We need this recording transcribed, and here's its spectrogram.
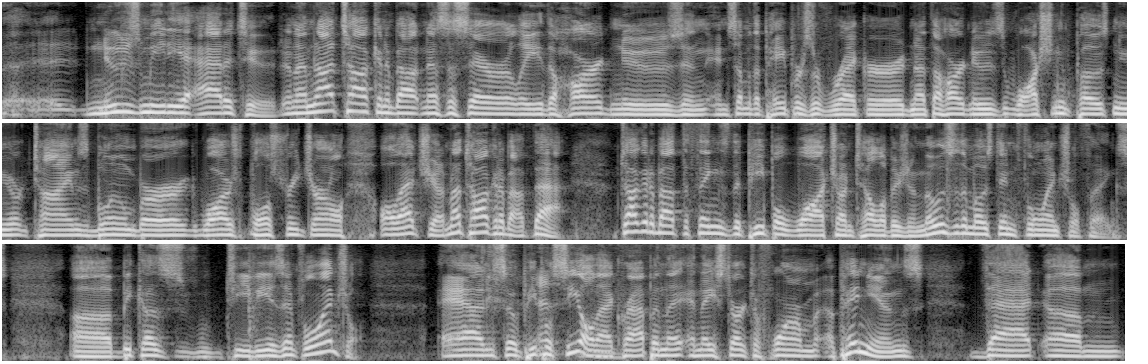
uh, news media attitude, and I'm not talking about necessarily the hard news and, and some of the papers of record, not the hard news, Washington Post, New York Times, Bloomberg, Wall Street Journal, all that shit. I'm not talking about that. I'm talking about the things that people watch on television. Those are the most influential things, uh, because TV is influential. And so people see all that crap and they and they start to form opinions that um,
